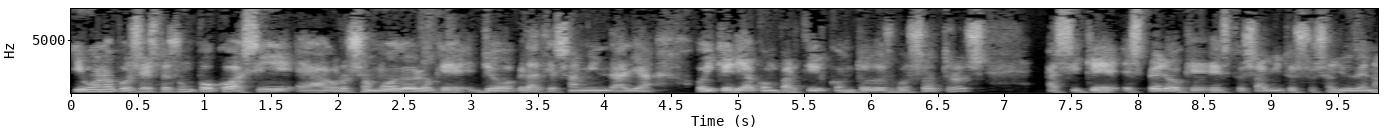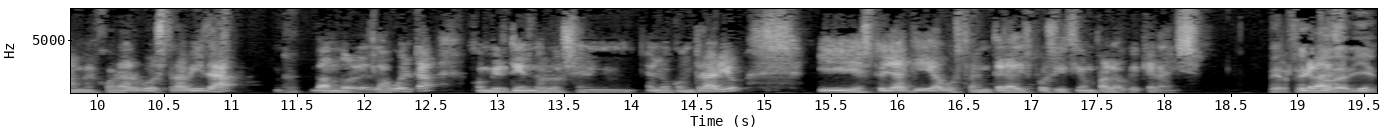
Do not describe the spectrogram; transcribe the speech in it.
Y bueno, pues esto es un poco así, eh, a grosso modo, lo que yo, gracias a Mindalia, hoy quería compartir con todos vosotros. Así que espero que estos hábitos os ayuden a mejorar vuestra vida dándoles la vuelta, convirtiéndolos en, lo contrario. Y estoy aquí a vuestra entera disposición para lo que queráis. Perfecto, David.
